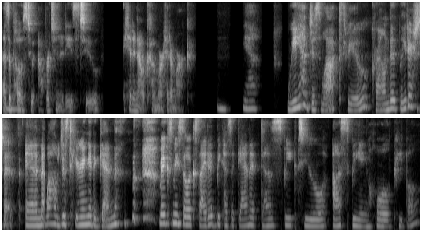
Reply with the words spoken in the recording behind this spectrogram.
as mm-hmm. opposed to opportunities to hit an outcome or hit a mark? Mm. Yeah. We have just walked through grounded leadership. And wow, just hearing it again makes me so excited because, again, it does speak to us being whole people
